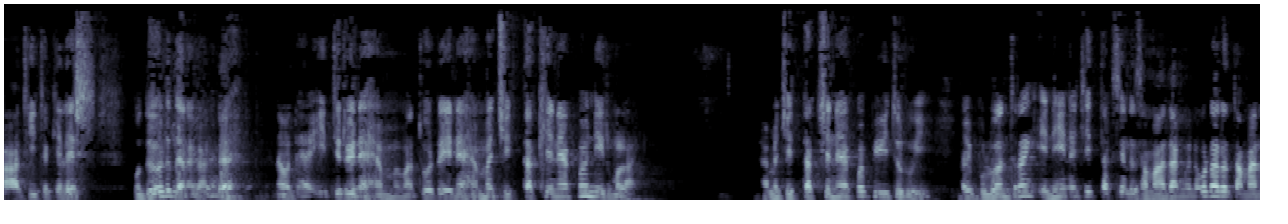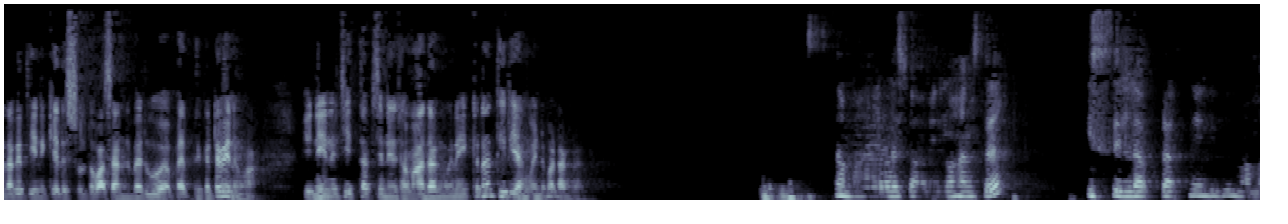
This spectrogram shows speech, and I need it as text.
ආතීත කෙලෙස් හොඳට දැනගන්න. නමුත් ඉතිරි වෙන හැම මතුවට එන හැම චිත්තක්ෂණයක්ම නිර්මලයි. හැම චිත්තක්ෂණයක්ම පීතුරුයි. අපි පුළුවන් තරම් එනේන චිත්තක්ෂණයට සමාදන් වෙනකොට අර තමන් ළඟ තියෙන කෙලෙස් වලට වසන්න බැරුව පැත්තකට වෙනවා. එනේන චිත්තක්ෂණය සමාදන් වෙන එක නම් තිරියන් වෙන්න පටන් ගන්නවා. සමායන ස්වාමීන් වහන්සේ ඉස්සෙල්ලා ප්‍රශ්නේ ලිව්වේ මම.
